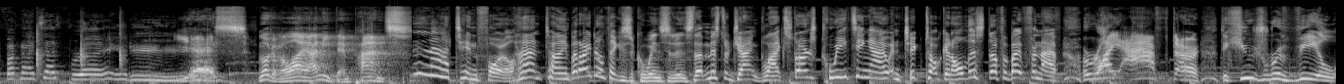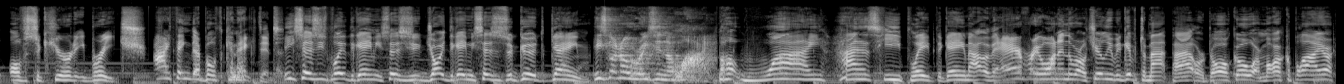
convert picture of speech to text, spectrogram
Five Nights at Freddy's. Yes. I'm not gonna lie, I need them pants. Nah, tinfoil hat time, but I don't think it's a coincidence that Mr. Jack Black starts tweeting out and TikToking all this stuff about FNAF right after the huge reveal of Security Breach. I think they're both connected. He says he's played the game, he says he's enjoyed the game, he says it's a good game. He's got no reason to lie. But why has he played the game out of everyone in the world? Surely we would give it to MatPat or Dawko or Markiplier.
